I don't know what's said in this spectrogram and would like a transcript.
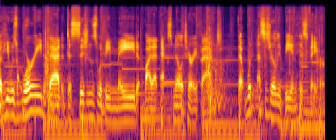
But he was worried that decisions would be made by that ex-military fact that wouldn't necessarily be in his favor.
